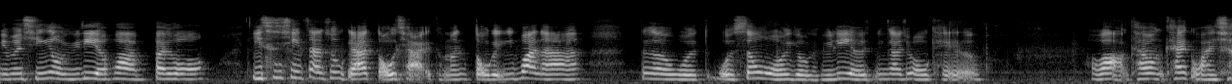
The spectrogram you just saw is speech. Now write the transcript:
你们行有余力的话，拜托一次性赞助给他抖起来，可能抖个一万啊，那个我我生活有余力了，应该就 OK 了，好不好？开玩开个玩笑。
